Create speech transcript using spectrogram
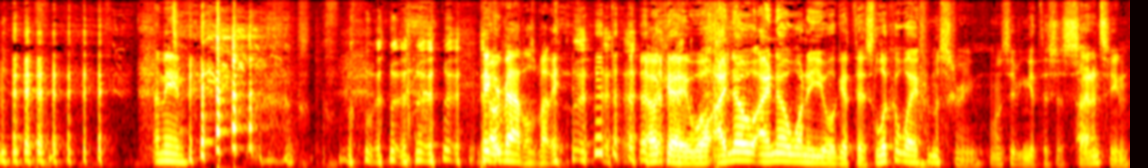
it. I mean, pick your battles, buddy. okay, well, I know, I know, one of you will get this. Look away from the screen. I want to see if you can get this just sight unseen.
